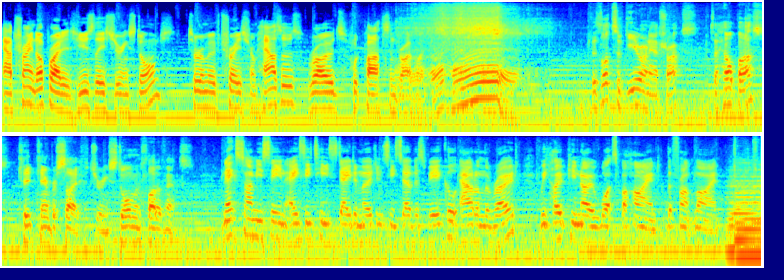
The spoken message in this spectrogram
Our trained operators use these during storms to remove trees from houses, roads, footpaths and driveways. There's lots of gear on our trucks to help us keep Canberra safe during storm and flood events. Next time you see an ACT State Emergency Service vehicle out on the road, we hope you know what's behind the front line.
